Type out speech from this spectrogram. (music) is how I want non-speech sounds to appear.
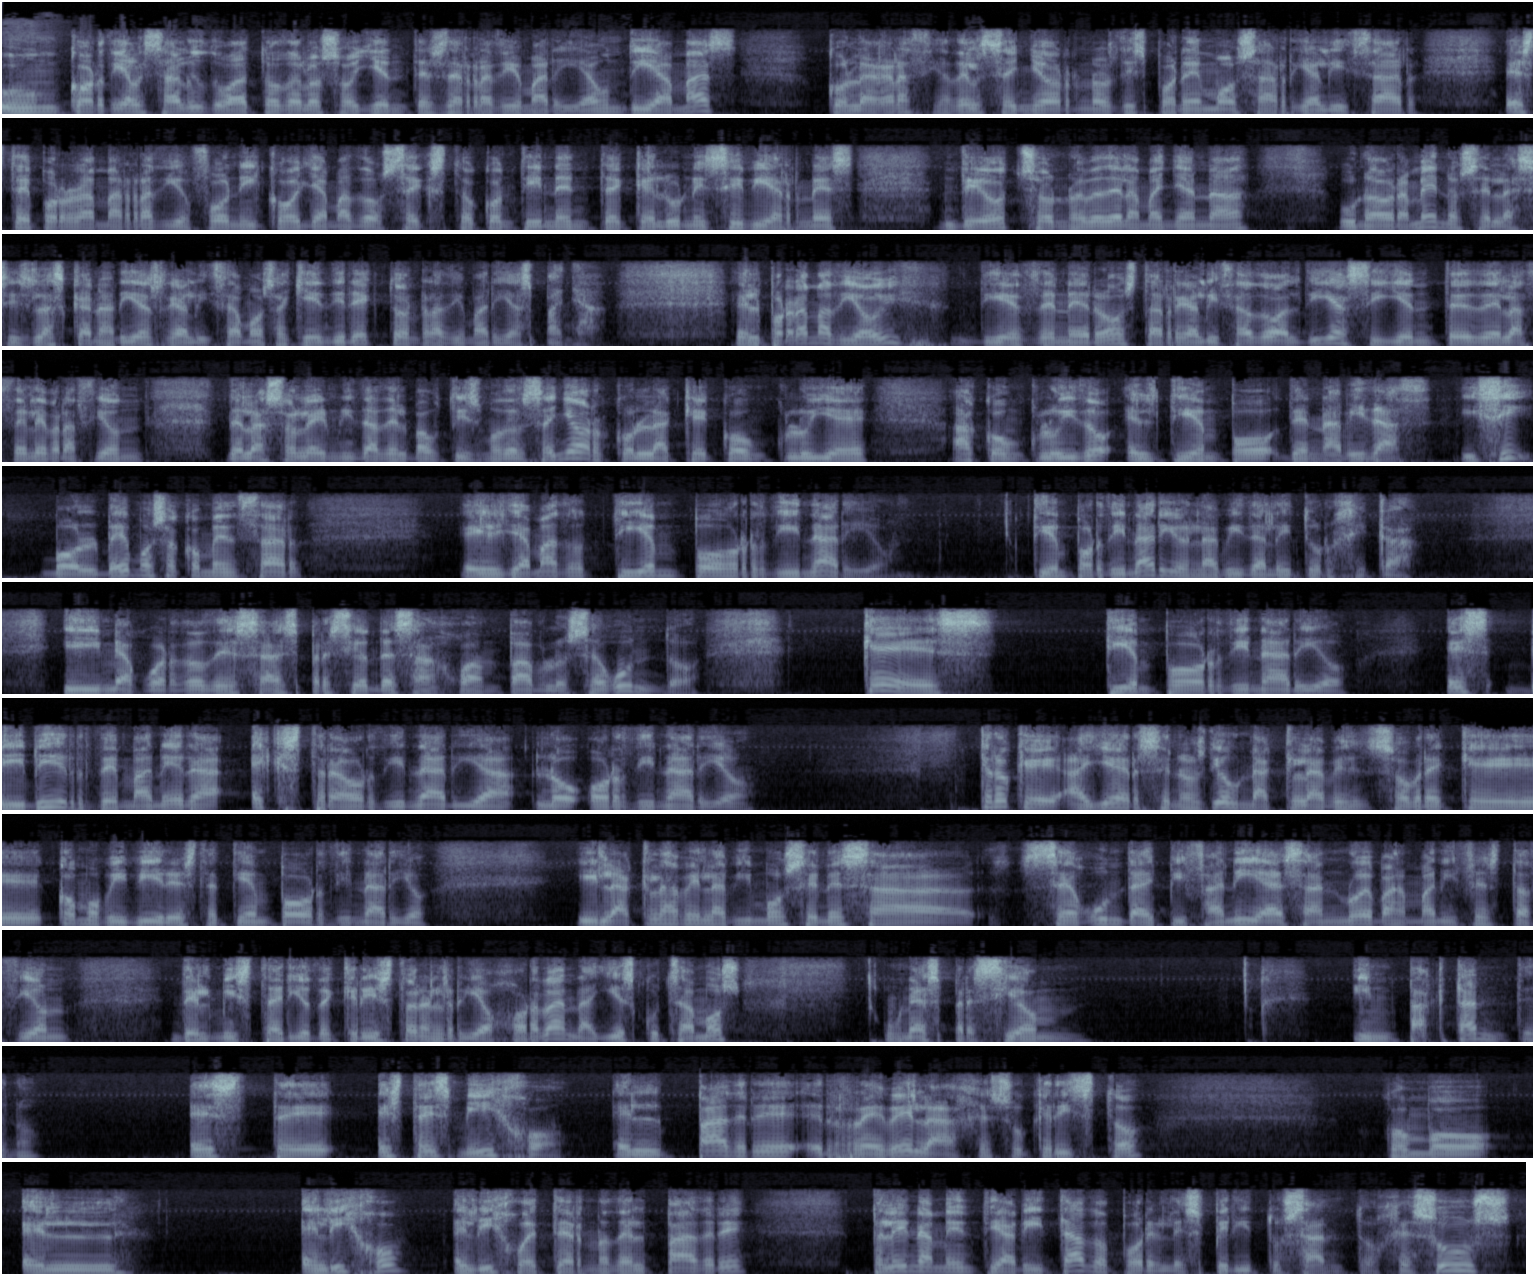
Un cordial saludo a todos los oyentes de Radio María. Un día más, con la gracia del Señor, nos disponemos a realizar este programa radiofónico llamado Sexto Continente, que lunes y viernes de 8 a 9 de la mañana, una hora menos en las Islas Canarias, realizamos aquí en directo en Radio María España. El programa de hoy, 10 de enero, está realizado al día siguiente de la celebración de la solemnidad del bautismo del Señor, con la que concluye, ha concluido el tiempo de Navidad. Y sí, volvemos a comenzar el llamado tiempo ordinario, tiempo ordinario en la vida litúrgica. Y me acuerdo de esa expresión de San Juan Pablo II. ¿Qué es tiempo ordinario? Es vivir de manera extraordinaria lo ordinario. Creo que ayer se nos dio una clave sobre qué, cómo vivir este tiempo ordinario. Y la clave la vimos en esa segunda epifanía, esa nueva manifestación del misterio de Cristo en el río Jordán. Allí escuchamos una expresión impactante, ¿no? Este, este es mi hijo. El Padre revela a Jesucristo como el, el Hijo, el Hijo eterno del Padre, plenamente habitado por el Espíritu Santo. Jesús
